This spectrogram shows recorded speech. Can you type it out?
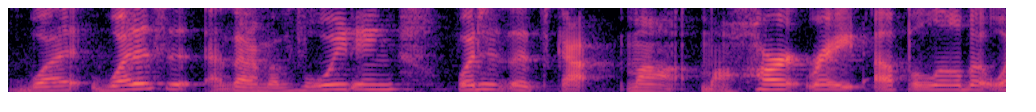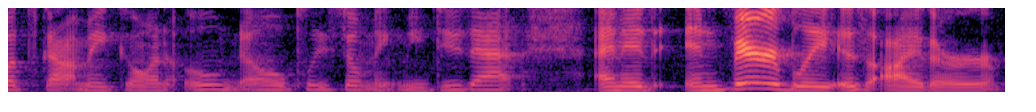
what what is it that I'm avoiding? What is it that's got my, my heart rate up a little bit? What's got me going, oh no, please don't make me do that. And it invariably is either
